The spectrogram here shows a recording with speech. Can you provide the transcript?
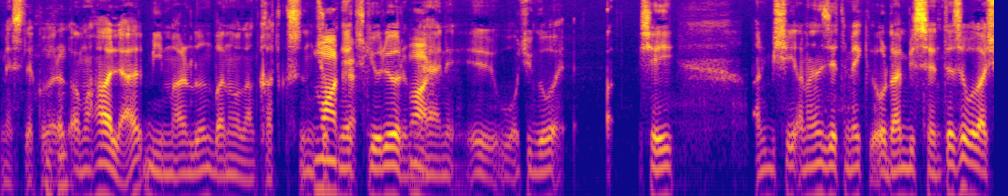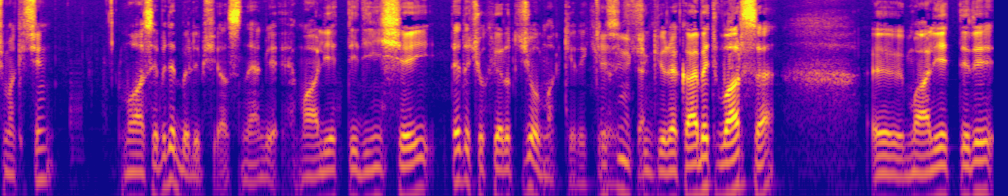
meslek olarak ama hala mimarlığın bana olan katkısını çok Muhakkak. net görüyorum. Muhakkak. Yani e, çünkü o şey hani bir şeyi analiz etmek oradan bir senteze ulaşmak için muhasebe de böyle bir şey aslında. Yani bir maliyet dediğin şeyde de çok yaratıcı olmak gerekiyor. Kesinlikle. Çünkü rekabet varsa e, maliyetleri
